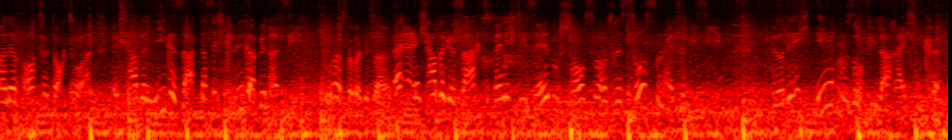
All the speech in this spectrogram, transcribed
Meine Worte, Doktor. Ich habe nie gesagt, dass ich klüger bin als Sie. Du hast aber gesagt, Äh, ich habe gesagt, wenn ich dieselben Chancen und Ressourcen hätte wie Sie, würde ich ebenso viel erreichen können.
